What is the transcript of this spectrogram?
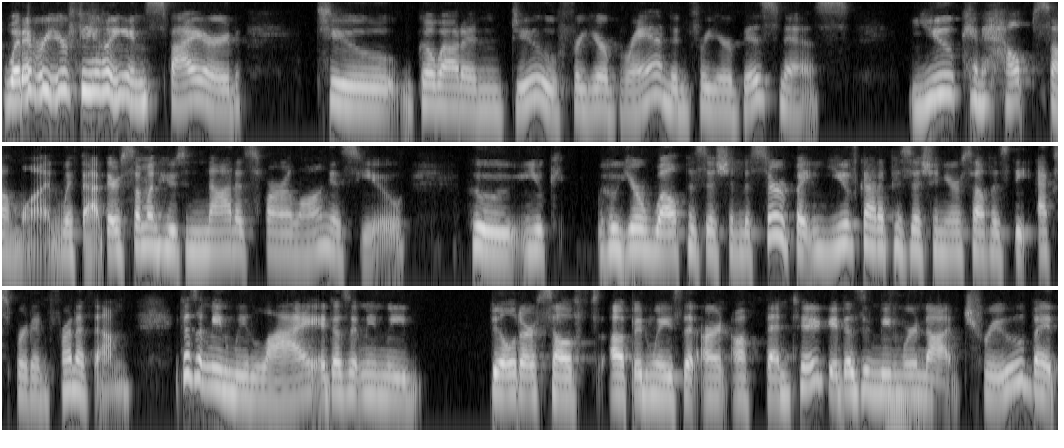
whatever you're feeling inspired to go out and do for your brand and for your business, you can help someone with that. There's someone who's not as far along as you, who you who you're well positioned to serve, but you've got to position yourself as the expert in front of them. It doesn't mean we lie. It doesn't mean we build ourselves up in ways that aren't authentic. It doesn't mean we're mm-hmm. not true, but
